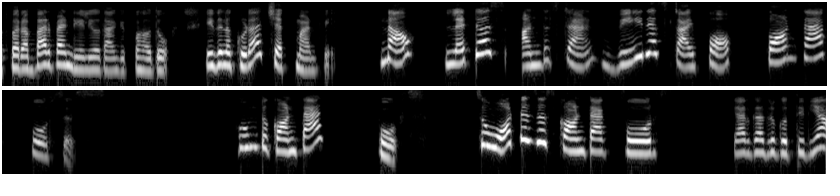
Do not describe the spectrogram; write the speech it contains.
ಅಥವಾ ರಬ್ಬರ್ ಬ್ಯಾಂಡ್ ಎಳಿಯೋದಾಗಿರ್ಬಹುದು. ಇದನ್ನ ಕೂಡ ಚೆಕ್ ಮಾಡಿದ್ವಿ. ನಾವು let us understand various type of contact forces. Whom to contact? Force. So what is this contact force? ಯಾರಿಗಾದ್ರೂ ಗೊತ್ತಿದ್ಯಾ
